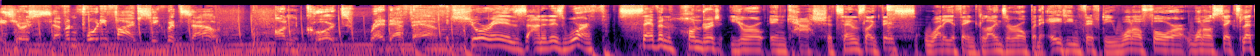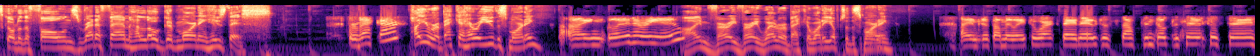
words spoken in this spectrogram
is your 745 Secret Sound on Cork's Red FM. It sure is, and it is worth 700 euro in cash. It sounds like this. What do you think? Lines are open 1850 104 106. Let's go to the phones. Red FM, hello, good morning. Who's this? Rebecca, Hi, Rebecca. How are you this morning? I'm good. How are you? I'm very, very well, Rebecca. What are you up to this morning? I'm just on my way to work there now. Just stopped in Douglas now just to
